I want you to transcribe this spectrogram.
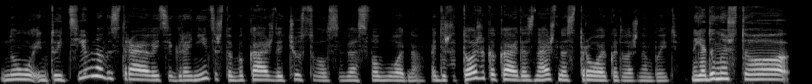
ну, интуитивно выстраиваете границы, чтобы каждый чувствовал себя свободно? Это же тоже какая-то, знаешь, настройка должна быть. Но я думаю, что,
